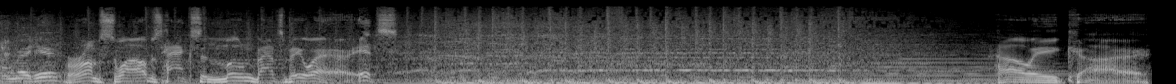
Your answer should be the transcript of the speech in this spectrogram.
I'm right here. Rump swabs, hacks, and moon bats beware. It's. Howie Carr.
